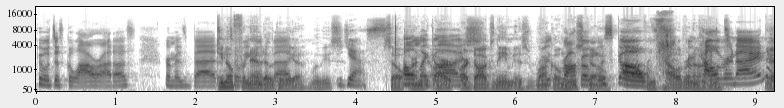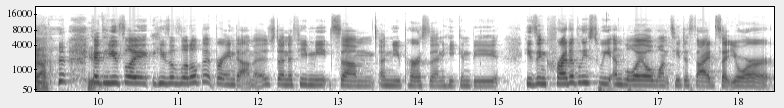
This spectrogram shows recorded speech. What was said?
he will just glower at us from his bed. Do you know until we Fernando to bed. Di Leo movies? Yes. So Oh our, my our, our dog's name is Rocco, Rocco Musco, Musco. Oh. from Caliber from 9. Caliber Nine. Yeah. He- because he's like he's a little bit brain damaged, and if he meets um, a new person, he can be he's incredibly sweet and loyal once he decides that you're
